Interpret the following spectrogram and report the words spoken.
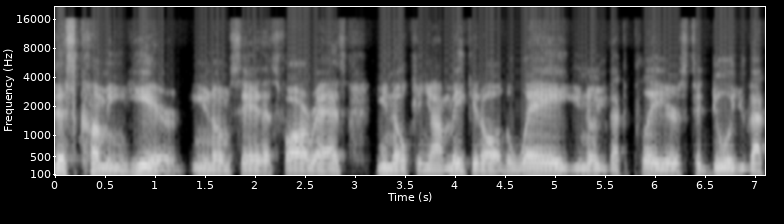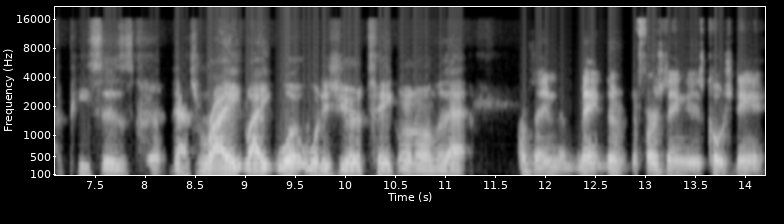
This coming year, you know what I'm saying? As far as, you know, can y'all make it all the way? You know, you got the players to do it, you got the pieces. That's right. Like what what is your take on all of that? I'm saying the main the, the first thing is Coach Dan. You know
